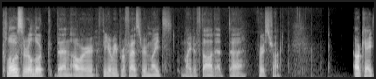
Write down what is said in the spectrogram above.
closer a look than our theory professor might might have thought at the first shot. Okay,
